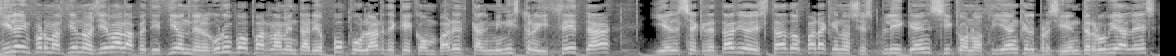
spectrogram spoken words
Y la información nos lleva a la petición del Grupo Parlamentario Popular de que comparezca el ministro Iceta y el secretario de Estado para que nos expliquen si conocían que el presidente Rubiales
